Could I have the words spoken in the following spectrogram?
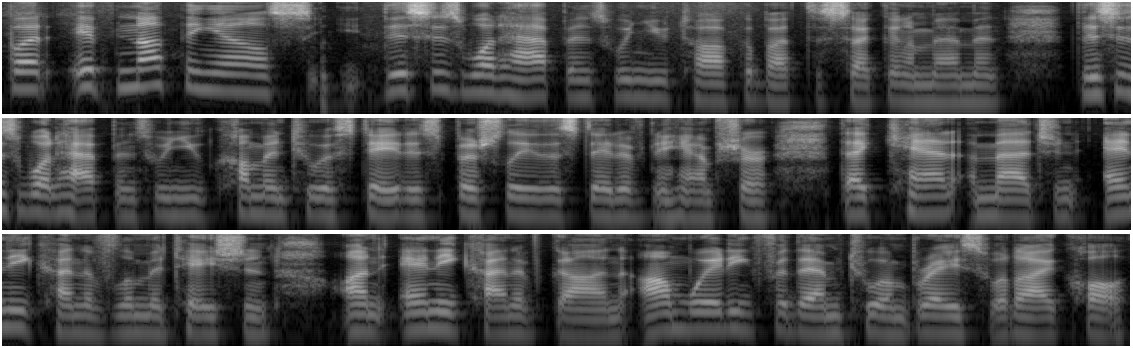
but if nothing else, this is what happens when you talk about the Second Amendment. This is what happens when you come into a state, especially the state of New Hampshire, that can't imagine any kind of limitation on any kind of gun. I'm waiting for them to embrace what I call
